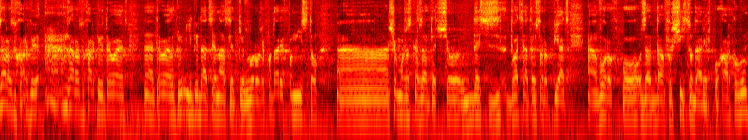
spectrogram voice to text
зараз у Харкові зараз у Харкові тривають е, триває ліквідація наслідків ворожих ударів по місту. Е, Що можу сказати, що десь з 20.45 е, ворог по завдав 6 ударів по Харкову.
